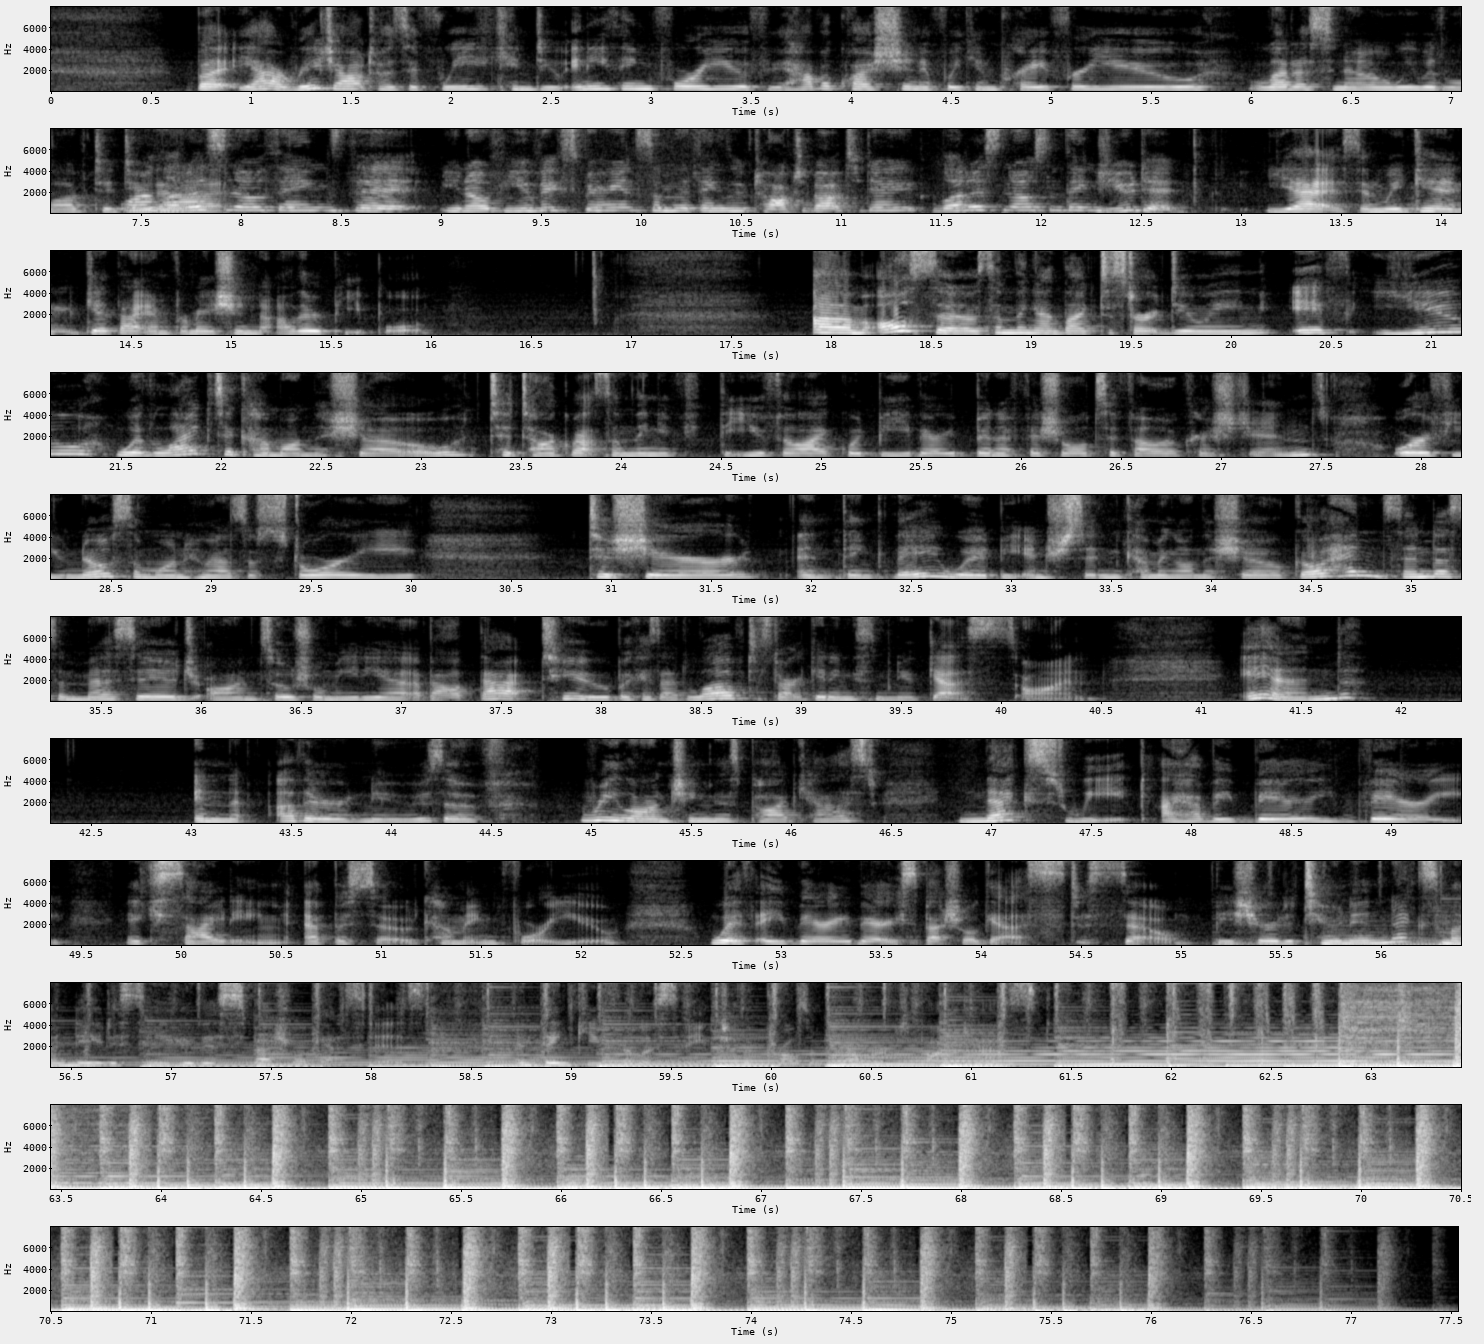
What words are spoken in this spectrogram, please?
But yeah, reach out to us if we can do anything for you. If you have a question, if we can pray for you, let us know. We would love to do or that. Or let us know things that, you know, if you've experienced some of the things we've talked about today, let us know some things you did. Yes, and we can get that information to other people. Um, also, something I'd like to start doing if you would like to come on the show to talk about something if, that you feel like would be very beneficial to fellow Christians, or if you know someone who has a story to share and think they would be interested in coming on the show, go ahead and send us a message on social media about that too, because I'd love to start getting some new guests on. And in other news of relaunching this podcast, Next week, I have a very, very exciting episode coming for you with a very, very special guest. So be sure to tune in next Monday to see who this special guest is. And thank you for listening to the Pearls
